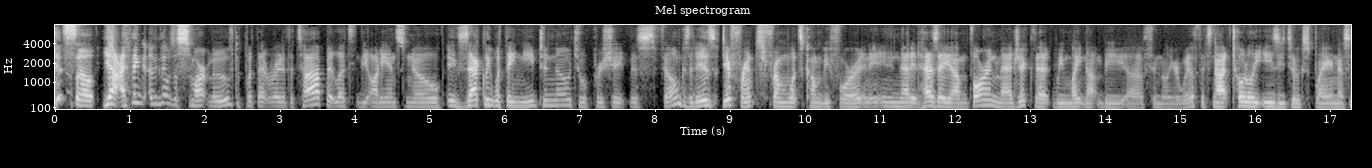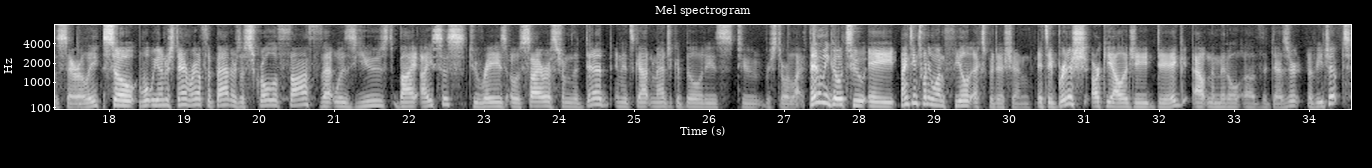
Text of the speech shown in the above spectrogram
so yeah, I think I think that was a smart move to put that right at the top. It lets the audience know exactly what they need to know to appreciate this film because it is different from what's come before it, in, in that it has a um, foreign magic that we might not be uh, familiar with. It's not totally easy to explain necessarily. So what we understand right off the bat, there's a scroll of Thoth that was used by Isis to raise Osiris from the dead, and it's got magic abilities to restore life. Then we go to a 1921 field expedition. It's a British archaeology dig out in the middle of the desert of Egypt.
